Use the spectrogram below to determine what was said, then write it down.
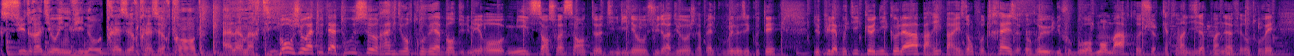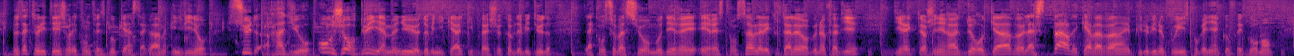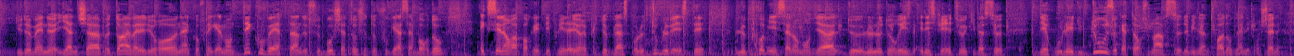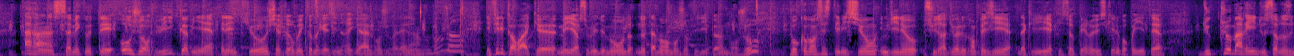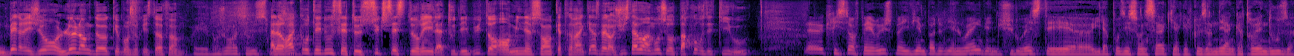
Sud Radio Invino, 13h, 13h30, Alain Marty. Bonjour à toutes et à tous, ravi de vous retrouver à bord du numéro 1160 d'Invino Sud Radio. Je rappelle que vous pouvez nous écouter depuis la boutique Nicolas à Paris, par exemple, au 13 rue du Faubourg Montmartre sur 99.9 et retrouver nos actualités sur les comptes Facebook et Instagram Invino Sud Radio. Aujourd'hui, un menu dominical qui prêche, comme d'habitude, la consommation modérée et responsable avec tout à l'heure Benoît Favier, directeur général d'Eurocave, la star des caves et puis le Vino Quiz pour gagner un coffret gourmand du domaine Yann Chave dans la vallée du Rhône. Un coffret également découverte hein, de ce beau château, Château Fougas à Bordeaux. Excellent rapport qui a été pris d'ailleurs. Et puis deux places pour le WST, le premier salon mondial de l'œnotourisme et des spiritueux qui va se dérouler du 12 au 14 mars 2023, donc l'année prochaine, à Reims. À mes côtés aujourd'hui, comme hier, Hélène Pio, chef de rubrique au magazine Régal. Bonjour Hélène. Bonjour. Et Philippe Forbach, euh, meilleur sommelier du monde, notamment. Bonjour Philippe. Bonjour. Pour commencer cette émission, Invino Sud Radio a le grand plaisir d'accueillir Christophe Pérus, qui est le propriétaire du Clos Marine. Nous sommes dans une belle région, le Languedoc. Bonjour Christophe. Oui, bonjour à tous. Alors racontez-nous cette success story là. Tout débute en, en 1995. Mais alors juste avant un mot sur votre parcours. Vous êtes qui vous? Euh, Christophe Peyrus, ben, il vient pas de bien loin, il vient du sud-ouest et euh, il a posé son sac il y a quelques années, en 92,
